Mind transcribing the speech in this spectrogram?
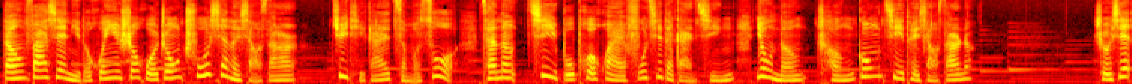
当发现你的婚姻生活中出现了小三儿，具体该怎么做才能既不破坏夫妻的感情，又能成功击退小三儿呢？首先，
